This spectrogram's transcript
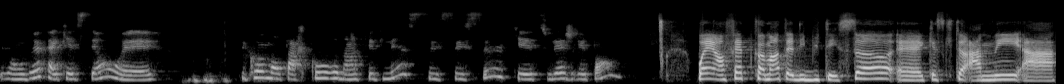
on dirait ta question, euh, c'est quoi mon parcours dans le fitness? C'est ça que tu voulais que je réponde? Oui, en fait, comment tu as débuté ça? Euh, qu'est-ce qui t'a amené à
